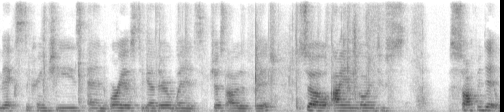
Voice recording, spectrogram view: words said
mix the cream cheese and Oreos together when it's just out of the fridge. So I am going to soften it,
